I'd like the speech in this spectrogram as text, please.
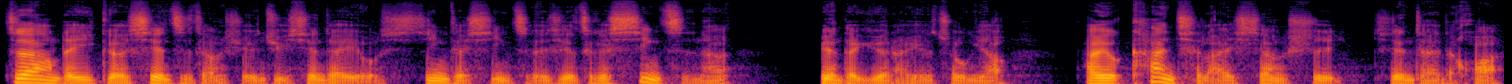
这样的一个县市长选举，现在有新的性质，而且这个性质呢变得越来越重要。它又看起来像是现在的话，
